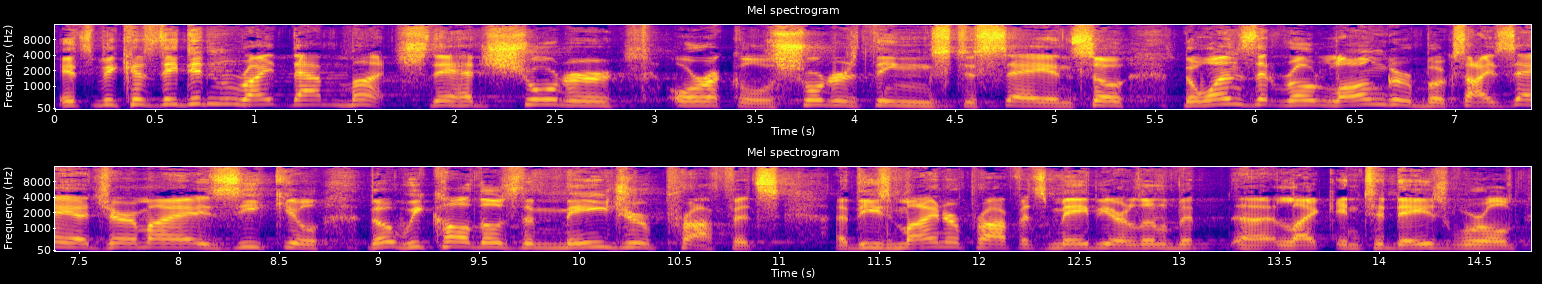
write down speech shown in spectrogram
It's because they didn't write that much. They had shorter oracles, shorter things to say. And so the ones that wrote longer books, Isaiah, Jeremiah, Ezekiel, we call those the major prophets. Uh, these minor prophets maybe are a little bit uh, like in today's world,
